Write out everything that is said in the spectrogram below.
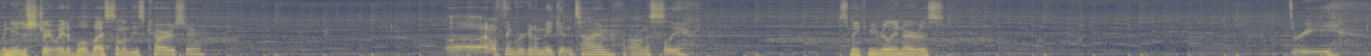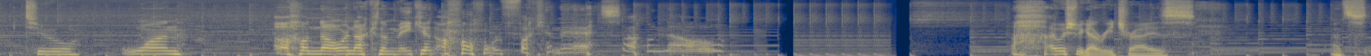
We need a straight way to blow by some of these cars here. Think we're gonna make it in time, honestly. It's making me really nervous. Three, two, one. Oh no, we're not gonna make it. Oh, fucking ass. Oh no. I wish we got retries. That's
